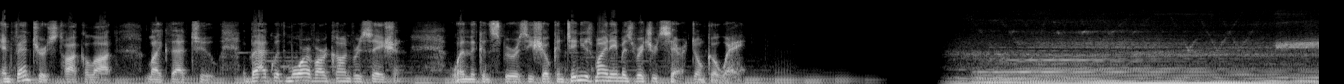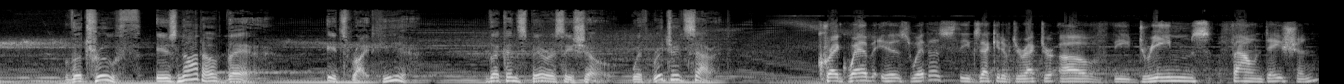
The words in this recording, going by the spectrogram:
Inventors talk a lot like that too. Back with more of our conversation when the Conspiracy Show continues. My name is Richard Syrett. Don't go away. The truth is not out there It's right here. The Conspiracy Show with Richard Syrett. Craig Webb is with us, the executive director of the Dreams Foundation.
